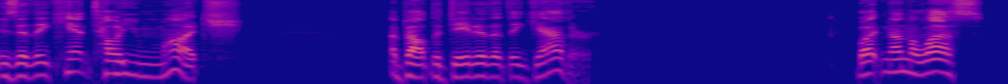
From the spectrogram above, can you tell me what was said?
is that they can't tell you much about the data that they gather. But nonetheless,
